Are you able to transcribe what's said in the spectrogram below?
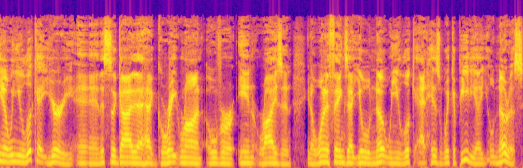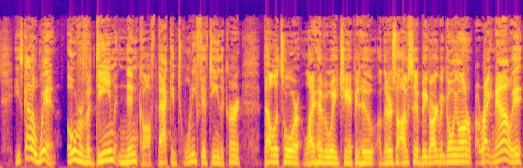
you know, when you look at Yuri, and this is a guy that had a great run over in Rizin, you know, one of the things that you'll note when you look at his Wikipedia, you'll notice he's got a win over Vadim Nemkov back in 2015, the current Bellator light heavyweight champion, who uh, there's obviously a big argument going on right now. It,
